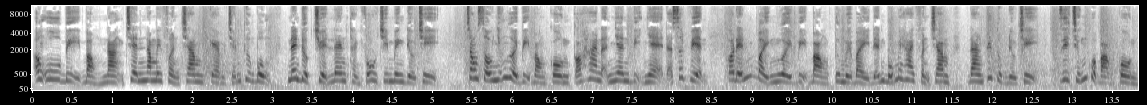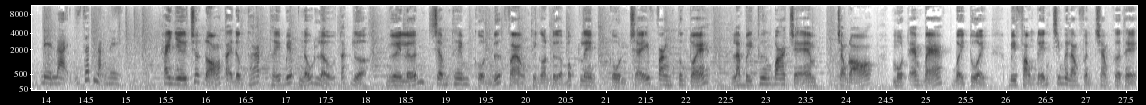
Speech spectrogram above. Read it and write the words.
Ông U bị bỏng nặng trên 50% kèm chấn thương bụng nên được chuyển lên thành phố Hồ Chí Minh điều trị. Trong số những người bị bỏng cồn có hai nạn nhân bị nhẹ đã xuất viện, có đến 7 người bị bỏng từ 17 đến 42% đang tiếp tục điều trị. Di chứng của bỏng cồn để lại rất nặng nề. Hay như trước đó tại Đồng Tháp thấy bếp nấu lẩu tắt lửa, người lớn châm thêm cồn nước vào thì ngọn lửa bốc lên, cồn cháy văng tung tóe, làm bị thương ba trẻ em, trong đó một em bé 7 tuổi bị phỏng đến 95% cơ thể,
